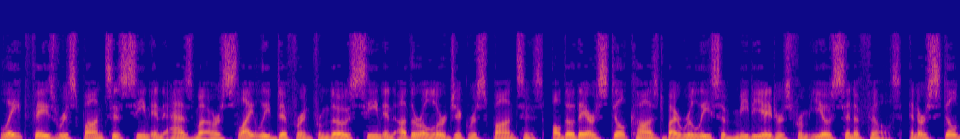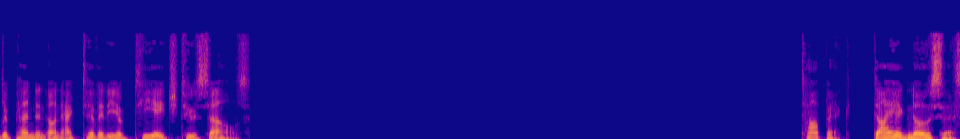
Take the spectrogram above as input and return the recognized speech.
Late-phase responses seen in asthma are slightly different from those seen in other allergic responses, although they are still caused by release of mediators from eosinophils, and are still dependent on activity of Th2 cells. Diagnosis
